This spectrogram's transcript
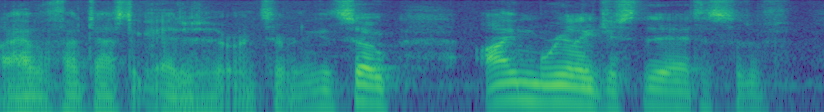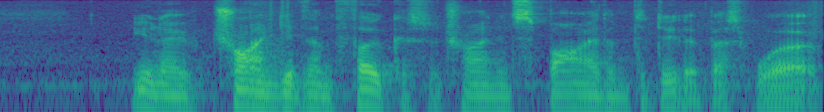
I have a fantastic editor and everything. And so I'm really just there to sort of you know try and give them focus or try and inspire them to do their best work.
